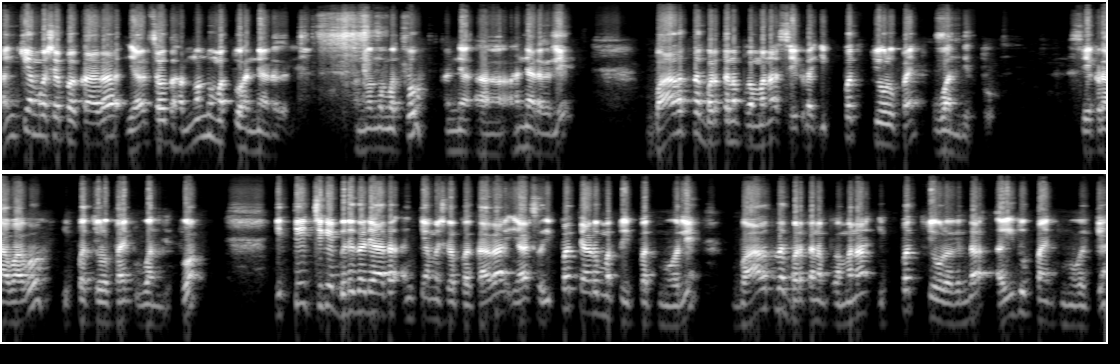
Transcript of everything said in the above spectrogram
ಅಂಕಿಅಂಶ ಪ್ರಕಾರ ಎರಡ್ ಸಾವಿರದ ಹನ್ನೊಂದು ಮತ್ತು ಹನ್ನೆರಡರಲ್ಲಿ, ಹನ್ನೊಂದು ಮತ್ತು ಹನ್ನೆ ಹನ್ನೆರಡರಲ್ಲಿ ಭಾರತದ ಬಡತನ ಪ್ರಮಾಣ ಶೇಕಡ ಇಪ್ಪತ್ತೇಳು ಪಾಯಿಂಟ್ ಒಂದಿತ್ತು. ಶೇಕಡಾವಾರು ಇಪ್ಪತ್ತೇಳು ಪಾಯಿಂಟ್ ಒಂದಿತ್ತು. ಇತ್ತೀಚೆಗೆ ಬಿಡುಗಡೆಯಾದ ಅಂಕಿಅಂಶಗಳ ಪ್ರಕಾರ ಎರಡ್ ಸಾವಿರದ ಇಪ್ಪತ್ತೆರಡು ಮತ್ತು ಇಪ್ಪತ್ತ್ ಮೂರಲ್ಲಿ ಭಾರತದ ಬಡತನ ಪ್ರಮಾಣ ಇಪ್ಪತ್ತೇಳರಿಂದ ಐದು ಪಾಯಿಂಟ್ ಮೂರಕ್ಕೆ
